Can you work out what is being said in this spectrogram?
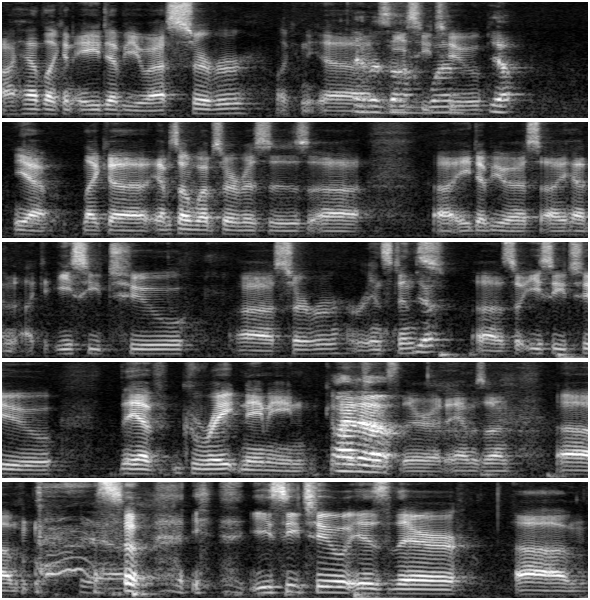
I had like an AWS server, like an uh, Amazon EC2. Web. Yep. Yeah, like uh, Amazon Web Services, uh, uh, AWS. I had like an EC2 uh, server or instance. Uh, so EC2, they have great naming conventions there at Amazon. Um, Yeah. so EC2 is their um,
